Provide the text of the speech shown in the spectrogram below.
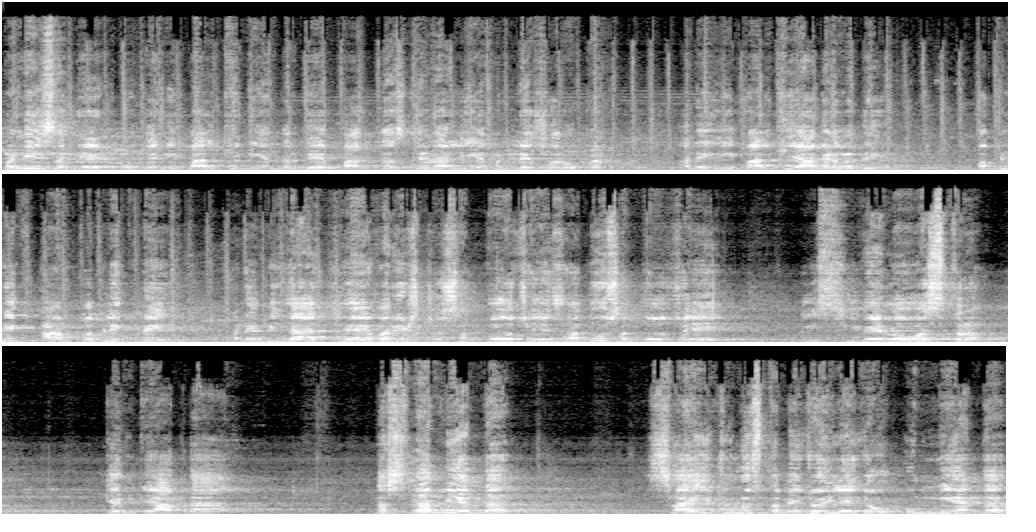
બની શકે એટલું તેની પાલખીની અંદર બે પાંચ દસ જણા લઈએ મંડલેશ્વર ઉપર અને એ પાલખી આગળ વધે. પબ્લિક આમ પબ્લિક નહીં. અને બીજા જે વરિષ્ઠ સંતો છે, સાધુ સંતો છે એ સીવેલો વસ્ત્ર. કેમ કે આપણા દશનામની અંદર સાઈ જુલુસ તમે જોઈ લેજો કુંભની અંદર.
